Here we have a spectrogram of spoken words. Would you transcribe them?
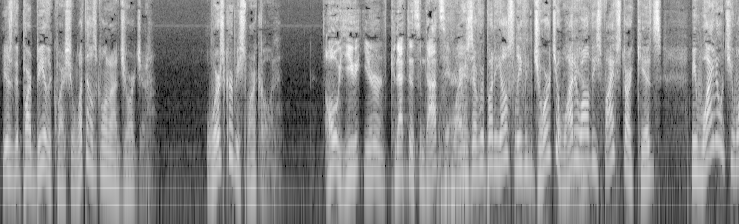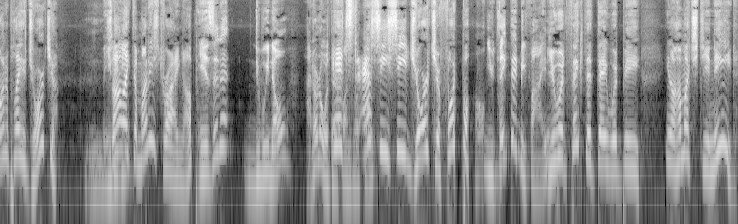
Here's the part B of the question: What the hell's going on in Georgia? Where's Kirby Smart going? Oh, you you're connecting some dots here. Why is everybody else leaving Georgia? Why do all these five star kids? I mean, why don't you want to play at Georgia? Maybe It's not like the money's drying up. isn't it? Do we know? I don't know what their It's funds look like. SEC Georgia football. You'd think they'd be fine. You would think that they would be. You know, how much do you need?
